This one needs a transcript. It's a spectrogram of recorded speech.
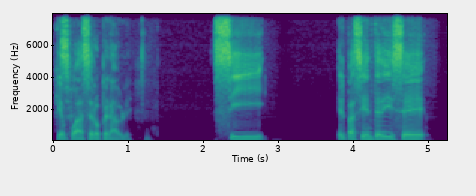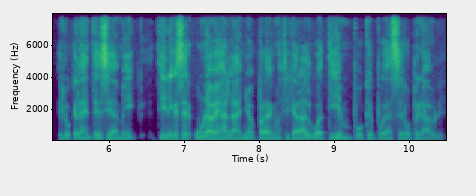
que pueda ser operable si el paciente dice, lo que la gente decía, tiene que ser una vez al año para diagnosticar algo a tiempo que pueda ser operable.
